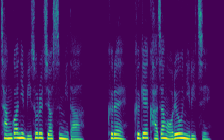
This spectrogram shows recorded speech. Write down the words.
장관이 미소를 지었습니다. 그래, 그게 가장 어려운 일이지.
